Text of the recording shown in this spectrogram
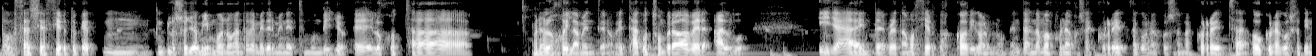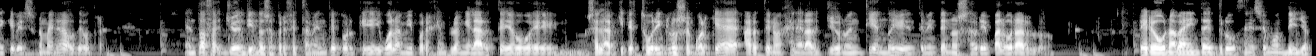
Entonces, sí es cierto que mm, incluso yo mismo, ¿no? Antes de meterme en este mundillo, el ojo está, bueno, el ojo y la mente, ¿no? Está acostumbrado a ver algo y ya interpretamos ciertos códigos, ¿no? Entendemos que una cosa es correcta, que una cosa no es correcta o que una cosa tiene que verse de una manera o de otra. Entonces, yo entiendo eso perfectamente porque igual a mí, por ejemplo, en el arte o en la arquitectura, incluso en cualquier arte no en general, yo no entiendo y evidentemente no sabré valorarlo. Pero una vez te introduces en ese mundillo,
